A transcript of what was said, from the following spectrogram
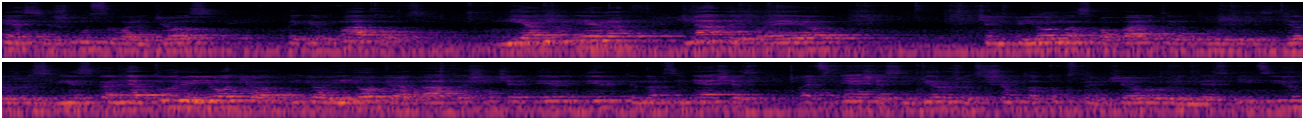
Nes iš mūsų valdžios, tai kaip matot, nieko nėra, metai praėjo, čempionas pabaltijo turintis diržus viską, neturi jokio, jo, jokio etato šį čia dirbti, nors įnešęs, atsinešęs į diržus 100 tūkstančių eurų investicijų.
